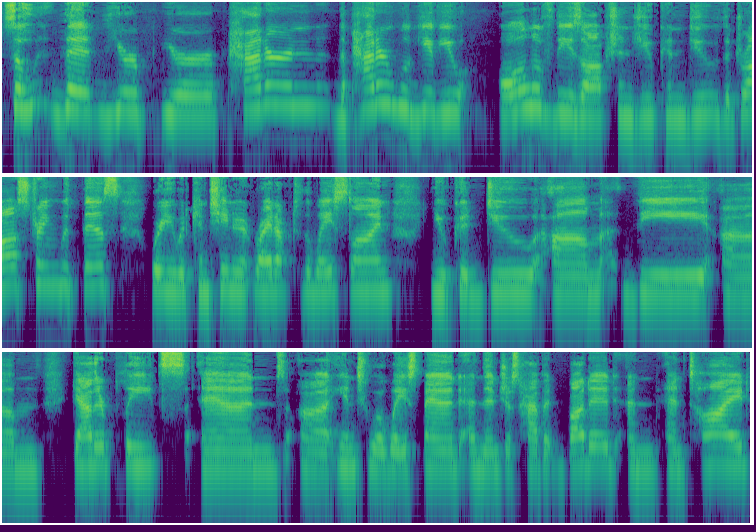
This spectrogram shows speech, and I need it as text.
So the your your pattern the pattern will give you all of these options. You can do the drawstring with this, where you would continue it right up to the waistline. You could do um, the um, gather pleats and uh, into a waistband and then just have it butted and, and tied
